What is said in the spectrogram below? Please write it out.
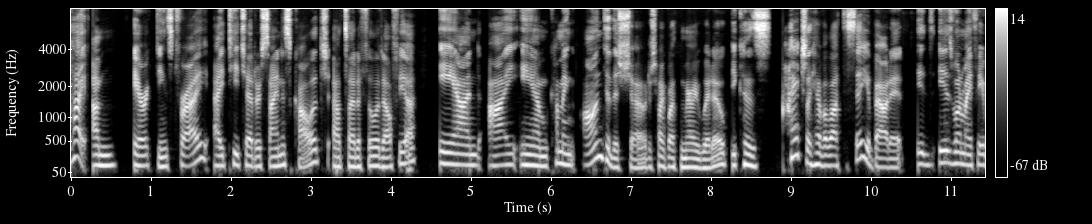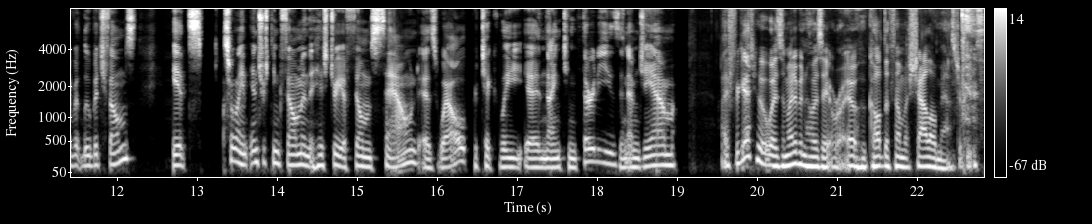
hi, I'm Eric Dienstfrey. I teach at Ursinus College outside of Philadelphia. And I am coming onto the show to talk about The Merry Widow because I actually have a lot to say about it. It is one of my favorite Lubitsch films. It's certainly an interesting film in the history of film sound as well, particularly in 1930s and MGM. I forget who it was. It might have been Jose Arroyo who called the film a shallow masterpiece.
